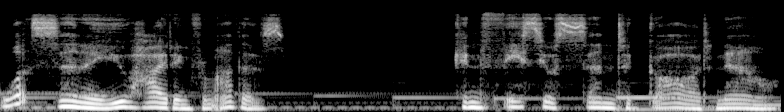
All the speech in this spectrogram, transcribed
What sin are you hiding from others? Confess your sin to God now.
